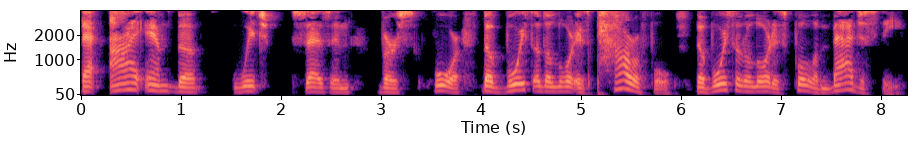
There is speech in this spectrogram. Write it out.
That I am the, which says in verse 4 the voice of the Lord is powerful, the voice of the Lord is full of majesty.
